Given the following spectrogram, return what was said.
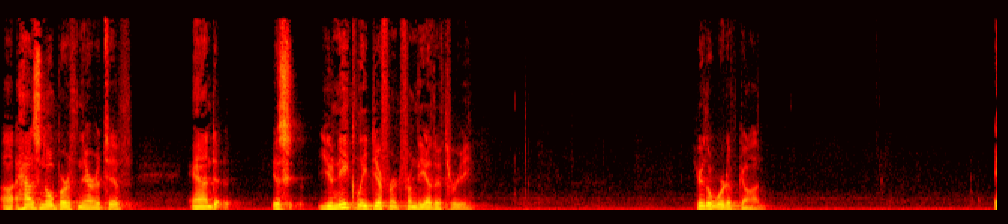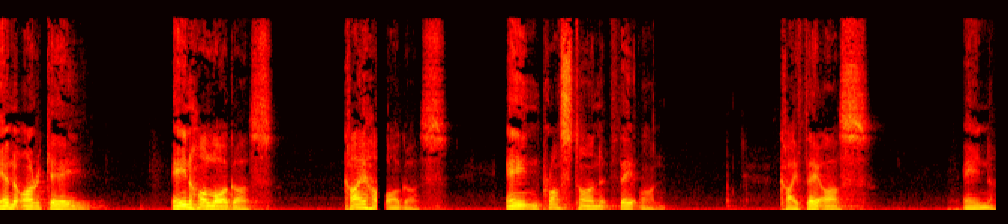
uh, has no birth narrative and is uniquely different from the other three. Hear the word of God. En arche, ein ein proston theon, kai theos, ein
